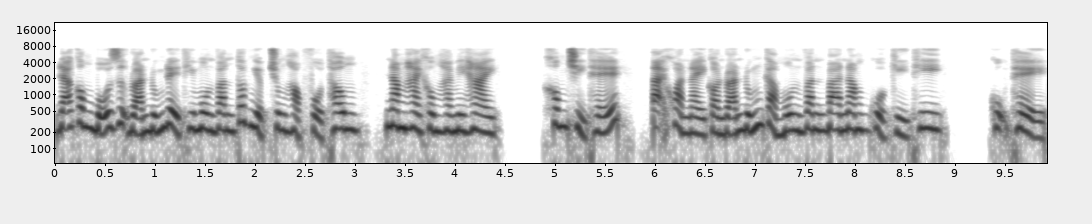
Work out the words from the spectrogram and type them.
đã công bố dự đoán đúng đề thi môn văn tốt nghiệp trung học phổ thông, năm 2022. Không chỉ thế, tại khoản này còn đoán đúng cả môn văn 3 năm của kỳ thi. Cụ thể,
